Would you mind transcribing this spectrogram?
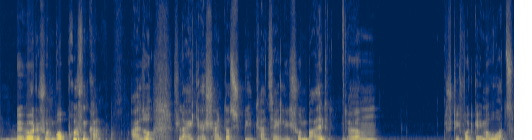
Behörde schon überprüfen kann. Also vielleicht erscheint das Spiel tatsächlich schon bald. Ähm, Stichwort Game Awards.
